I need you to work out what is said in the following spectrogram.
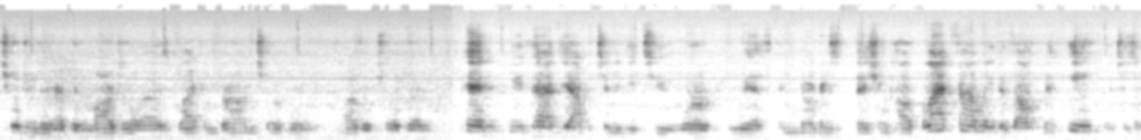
children that have been marginalized, black and brown children, other children. And we've had the opportunity to work with an organization called Black Family Development Inc., which is a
